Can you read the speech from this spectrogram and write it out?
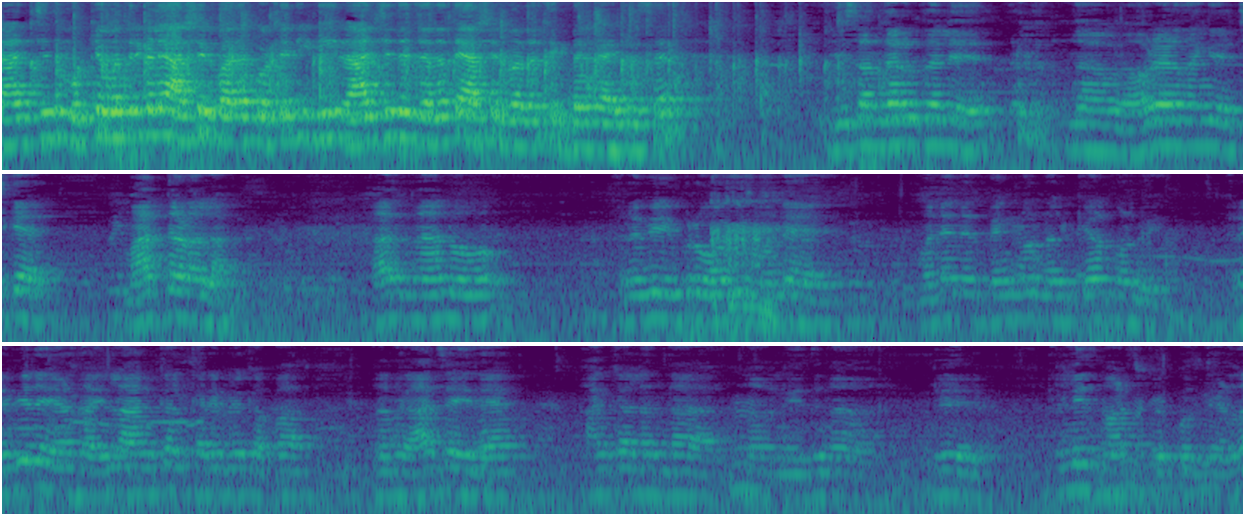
ರಾಜ್ಯದ ಮುಖ್ಯಮಂತ್ರಿಗಳೇ ಆಶೀರ್ವಾದ ಕೊಟ್ಟಿದ್ದು ಇಡೀ ರಾಜ್ಯದ ಜನತೆ ಆಶೀರ್ವಾದ ಸಿಗ್ದಂಗಾಯ್ತು ಸರ್. ಈ ಸಂದರ್ಭದಲ್ಲಿ ನಾವು ಅವ್ರು ಹೇಳ್ದಂಗೆ ಹೆಚ್ಚಿಗೆ ಮಾತನಾಡಲ್ಲ. ಆದ್ರೆ ನಾನು ರವಿ ಇಬ್ರು ಹೋಗಿ ಮೊನ್ನೆ ಮೊನ್ನೆ ಬೆಂಗಳೂರಿನಲ್ಲಿ ಕೇಳ್ಕೊಂಡ್ವಿ. ರವಿನೇ ಹೇಳ್ದ, ಇಲ್ಲ ಅಂಕಲ್ ಕರಿಬೇಕಪ್ಪ, ನನಗೆ ಆಸೆ ಇದೆ. ಅಂಕಲ್ ಅಂತ ನಾವು ಇದನ್ನ ರಿಲೀಸ್ ಮಾಡಿಸ್ಬೇಕು ಅಂತ ಹೇಳ್ದ,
